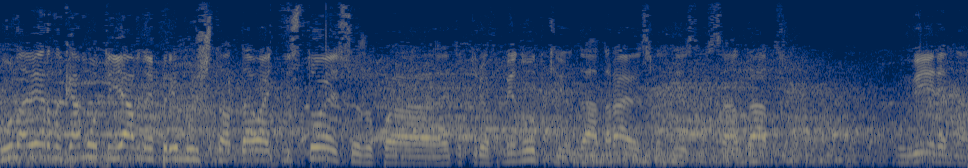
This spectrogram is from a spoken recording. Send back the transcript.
ну, наверное, кому-то явное преимущество отдавать не стоит все же по этой трехминутке. Да, нравится мне действие Саадат. Уверенно.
